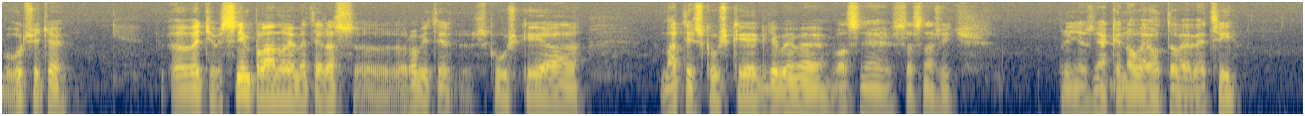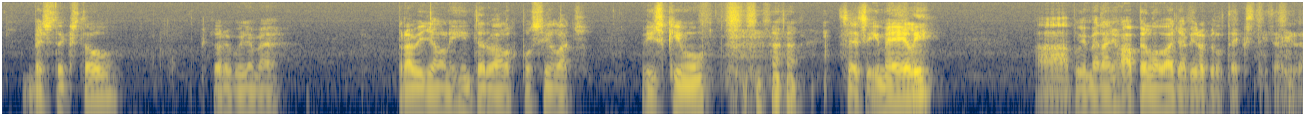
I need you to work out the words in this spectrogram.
určite. Veď s ním plánujeme teraz e, robiť tie skúšky a mať tie skúšky, kde budeme vlastne sa snažiť priniesť nejaké nové hotové veci bez textov, ktoré budeme v pravidelných intervaloch posielať Whiskymu cez e-maily a budeme na ňo apelovať, aby robil texty. Takže.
